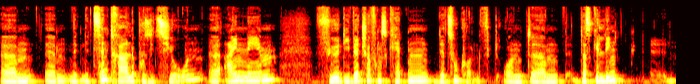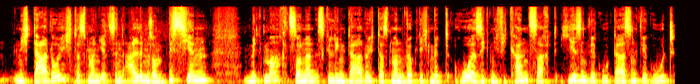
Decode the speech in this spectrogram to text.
ähm, ähm, eine zentrale Position äh, einnehmen für die Wertschöpfungsketten der Zukunft. Und ähm, das gelingt nicht dadurch, dass man jetzt in allem so ein bisschen mitmacht, sondern es gelingt dadurch, dass man wirklich mit hoher Signifikanz sagt, hier sind wir gut, da sind wir gut,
